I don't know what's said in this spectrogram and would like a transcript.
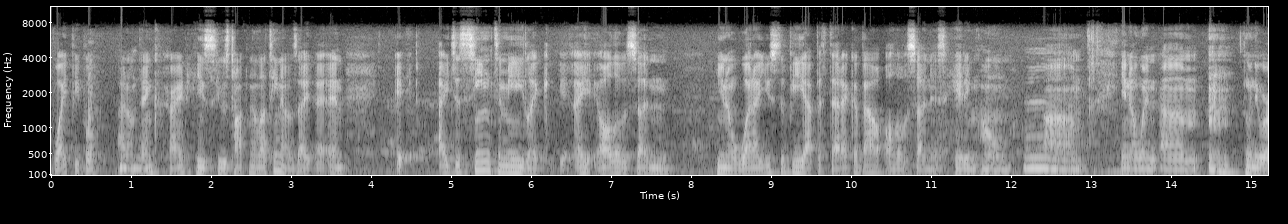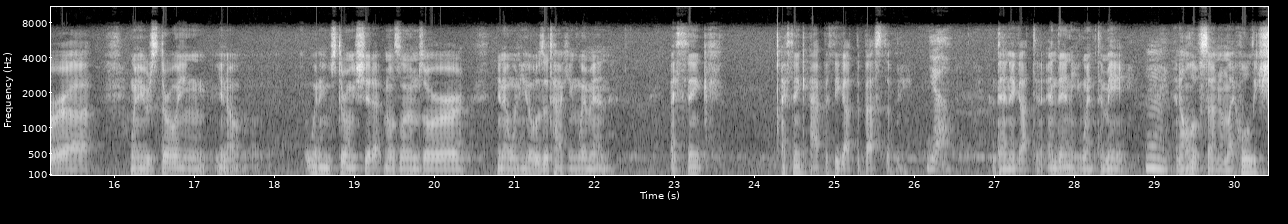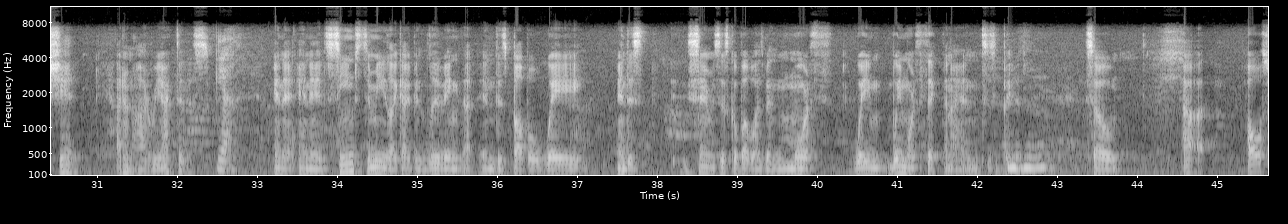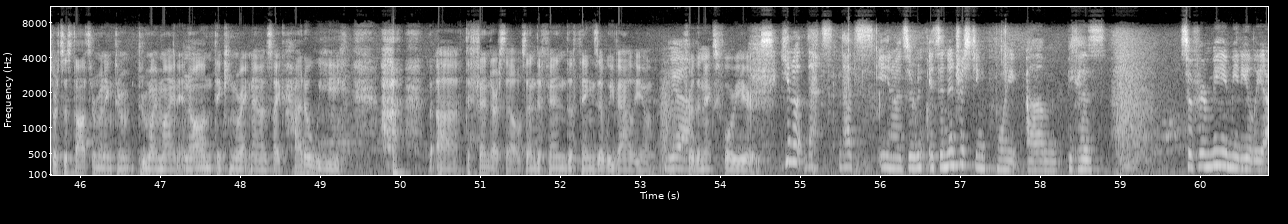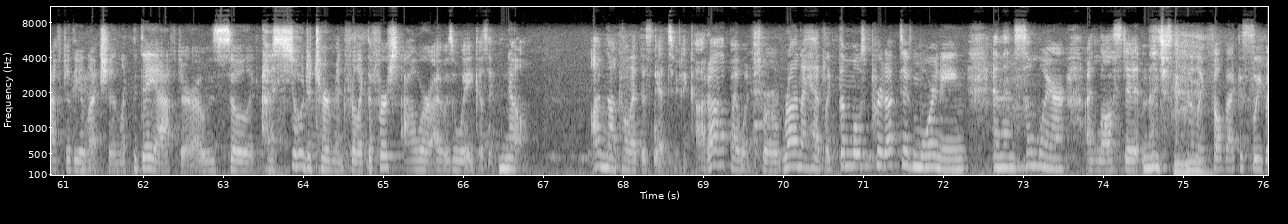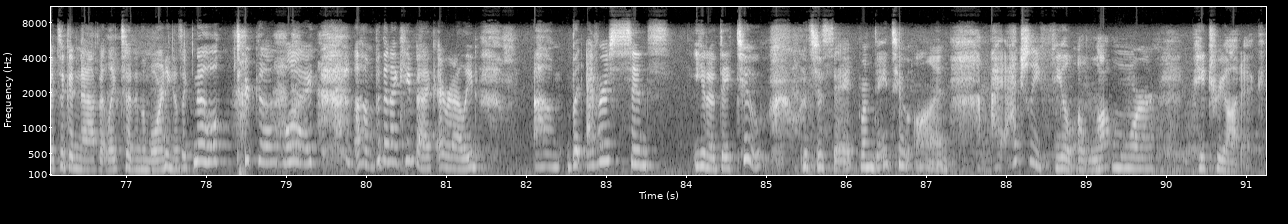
white people I don't mm-hmm. think right he's he was talking to Latinos I and it, I just seemed to me like I all of a sudden you know what I used to be apathetic about all of a sudden is hitting home. Um, you know when um, when they were uh, when he was throwing you know when he was throwing shit at Muslims or you know when he was attacking women. I think I think apathy got the best of me, Yeah. and then it got to and then he went to me, and all of a sudden I'm like holy shit. I don't know how to react to this Yeah. and it, and it seems to me like I've been living in this bubble way, and this San Francisco bubble has been more, th- way way more thick than I had anticipated. So, uh, all sorts of thoughts are running through through my mind, and all I'm thinking right now is like, how do we uh, defend ourselves and defend the things that we value Yeah. for the next four years? You know, that's that's you know, it's a, it's an interesting point um, because so for me immediately after the election, like the day after, I was so like I was so determined for like the first hour I was awake. I was like, no. I'm not gonna let this get to me. I got up, I went for a run, I had like the most productive morning, and then somewhere I lost it and then just kind of like fell back asleep. I took a nap at like 10 in the morning. I was like, no, dear God, why? Um, but then I came back, I rallied. Um, but ever since you know day two let's just say from day two on i actually feel a lot more patriotic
